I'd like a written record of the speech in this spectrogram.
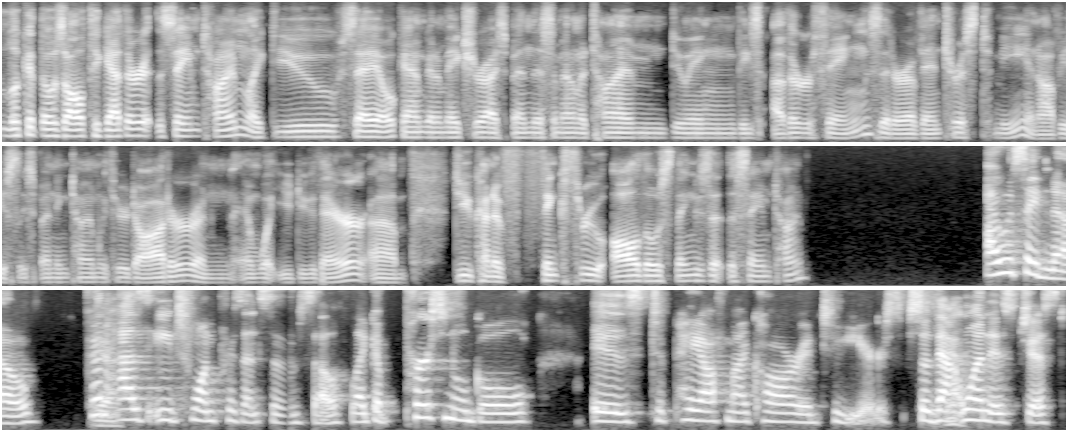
look at those all together at the same time? Like do you say, okay, I'm going to make sure I spend this amount of time doing these other things that are of interest to me and obviously spending time with your daughter and and what you do there. Um, do you kind of think through all those things at the same time? I would say no. Kind yeah. of as each one presents themselves, like a personal goal is to pay off my car in two years. So that yeah. one is just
